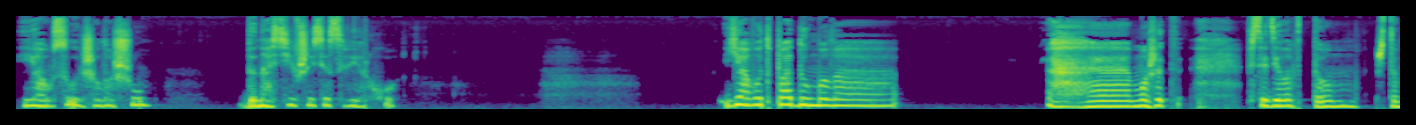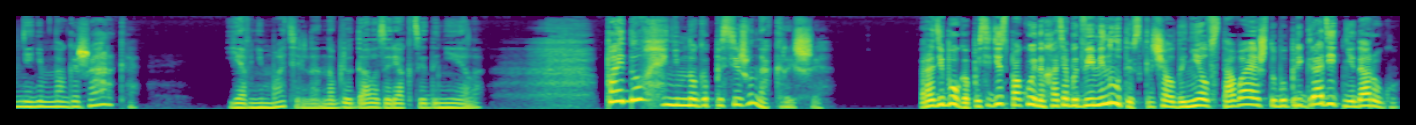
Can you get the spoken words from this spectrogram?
я услышала шум, доносившийся сверху. Я вот подумала, может, все дело в том, что мне немного жарко? Я внимательно наблюдала за реакцией Даниэла. «Пойду немного посижу на крыше». «Ради бога, посиди спокойно хотя бы две минуты!» — вскричал Даниэл, вставая, чтобы преградить мне дорогу.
